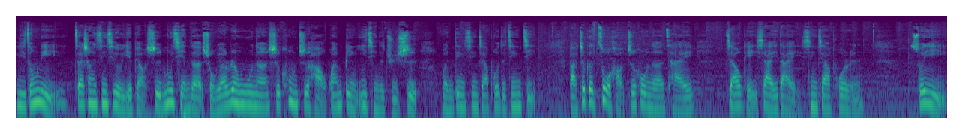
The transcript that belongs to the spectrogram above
李总理在上个星期六也表示，目前的首要任务呢是控制好关闭疫情的局势，稳定新加坡的经济。把这个做好之后呢，才交给下一代新加坡人。所以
